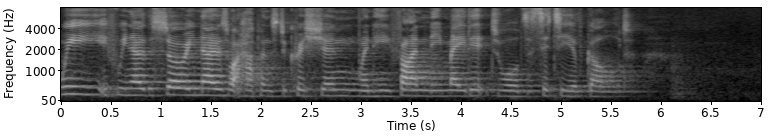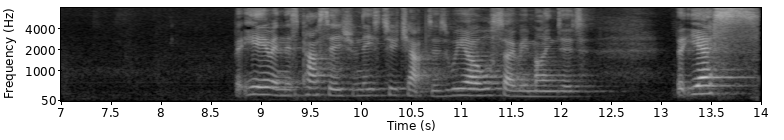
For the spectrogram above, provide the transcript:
We, if we know the story, knows what happens to Christian when he finally made it towards a city of gold. But here in this passage from these two chapters, we are also reminded that yes,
